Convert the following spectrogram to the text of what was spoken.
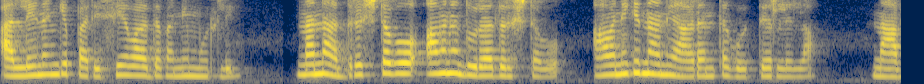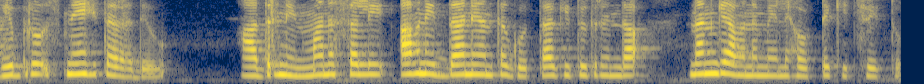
ಅಲ್ಲಿ ನನಗೆ ಪರಿಚಯವಾದವನೇ ಮುರಳಿ. ನನ್ನ ಅದೃಷ್ಟವೋ, ಅವನ ದುರದೃಷ್ಟವೋ, ಅವನಿಗೆ ನಾನು ಯಾರಂತ ಗೊತ್ತಿರಲಿಲ್ಲ. ನಾವಿಬ್ಬರು ಸ್ನೇಹಿತರಾದೆವು. ಆದರೆ ನಿನ್ನ ಮನಸ್ಸಲ್ಲಿ ಅವನಿದ್ದಾನೆ ಅಂತ ಗೊತ್ತಾಗಿದ್ದುದರಿಂದ ನನಗೆ ಅವನ ಮೇಲೆ ಹೊಟ್ಟೆ ಕಿಚ್ಚು ಇತ್ತು.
